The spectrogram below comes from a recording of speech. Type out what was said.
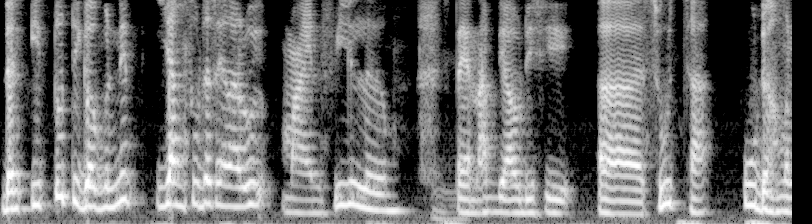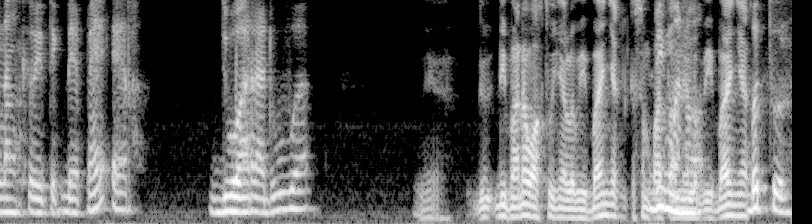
Dan itu tiga menit yang sudah saya lalui main film, stand up di audisi eh, Suca, udah menang kritik DPR, juara dua, Ya. Di, di mana waktunya lebih banyak, kesempatannya Di mana? lebih banyak, betul,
